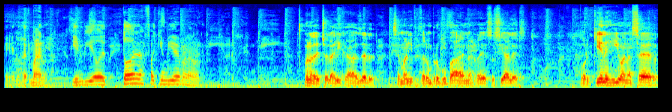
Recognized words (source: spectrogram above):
eh, los hermanos. Tienen video de toda la fucking vida de Maradona. Bueno, de hecho las hijas ayer se manifestaron preocupadas en las redes sociales por quiénes iban a ser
